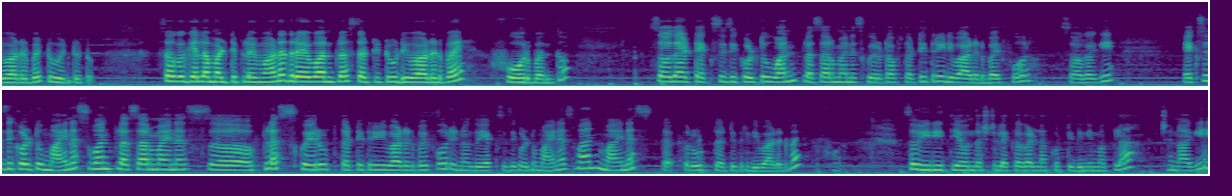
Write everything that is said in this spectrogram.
divided by two into two so ಹಾಗಾಗೆಲ್ಲ ಮಲ್ಟಿಪ್ಲೈ ಮಾಡಿದ್ರೆ one plus thirty two divided by four ಬಂತು. So that x is equal to one plus or minus square root of thirty three divided by four so ಹಾಗಾಗಿ x is equal to minus one plus or minus plus square root thirty three divided by four ಇನ್ನೊಂದು x is equal to minus one minus root thirty three divided by four so ಈ ರೀತಿಯ ಒಂದಷ್ಟು ಲೆಕ್ಕಗಳನ್ನ ಕೊಟ್ಟಿದ್ದೀನಿ ಮಕ್ಕಳ ಚೆನ್ನಾಗಿ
